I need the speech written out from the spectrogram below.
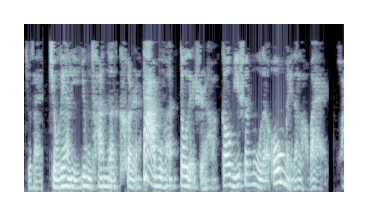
就在酒店里用餐的客人，大部分都得是哈高鼻深目的欧美的老外。话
